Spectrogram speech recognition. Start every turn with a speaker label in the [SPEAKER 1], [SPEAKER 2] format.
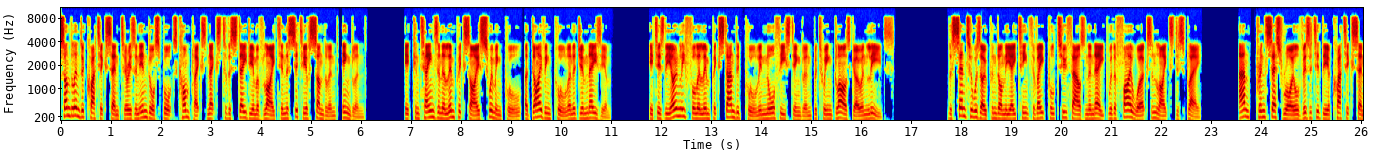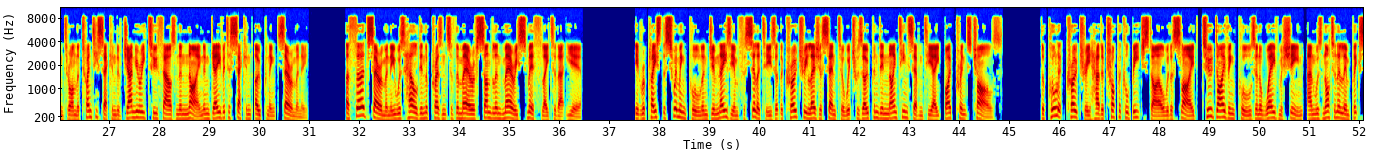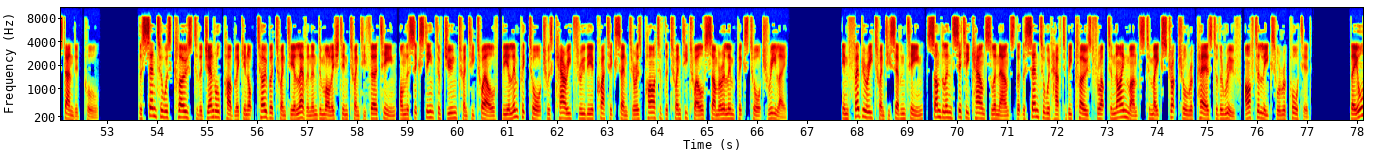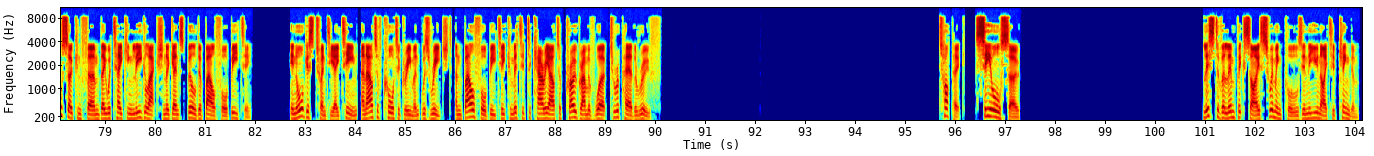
[SPEAKER 1] Sunderland Aquatic Centre is an indoor sports complex next to the Stadium of Light in the city of Sunderland, England. It contains an Olympic-size swimming pool, a diving pool and a gymnasium. It is the only full Olympic standard pool in North East England between Glasgow and Leeds. The centre was opened on 18 April 2008 with a fireworks and lights display. Anne, Princess Royal visited the Aquatic Centre on the 22nd of January 2009 and gave it a second opening ceremony. A third ceremony was held in the presence of the Mayor of Sunderland Mary Smith later that year. It replaced the swimming pool and gymnasium facilities at the Crowtree Leisure Centre which was opened in 1978 by Prince Charles. The pool at Crowtree had a tropical beach style with a slide, two diving pools and a wave machine, and was not an Olympic standard pool. The centre was closed to the general public in October 2011 and demolished in 2013. On 16 June 2012, the Olympic torch was carried through the Aquatic Centre as part of the 2012 Summer Olympics torch relay. In February 2017, Sunderland City Council announced that the centre would have to be closed for up to nine months to make structural repairs to the roof, after leaks were reported. They also confirmed they were taking legal action against builder Balfour Beatty. In August 2018, an out-of-court agreement was reached, and Balfour Beatty committed to carry out a program of work to repair the roof. Topic. See also List of Olympic-size swimming pools in the United Kingdom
